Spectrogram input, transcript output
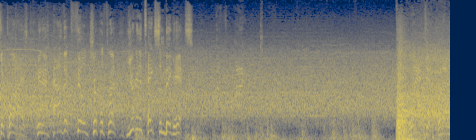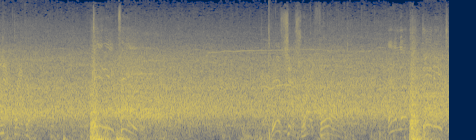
Surprise. In a havoc-filled triple threat, you're going to take some big hits. Planted with a neck breaker. DDT! Vicious right forearm. And the DDT!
